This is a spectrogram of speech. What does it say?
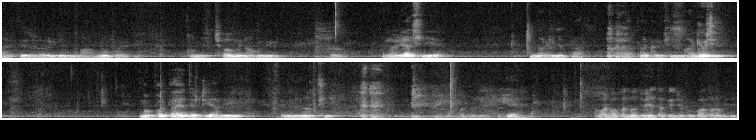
આ રીતે રડીને માગવું પડે કે અમે છ મહિના સુધી રડ્યા છીએ માગીને પ્રાર્થ- પ્રાર્થના કરી છે માગ્યું છે. મફતમાં એ દ્રષ્ટિ આવી નથી. હે? મફતમાં જોઈએ તકલીફ છે કૃપા કરો બીજું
